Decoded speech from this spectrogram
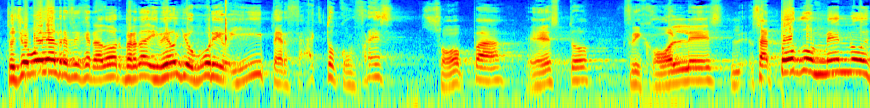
Entonces yo voy al refrigerador, ¿verdad? Y veo yogur y digo, y perfecto, con fres, sopa, esto, frijoles, o sea, todo menos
